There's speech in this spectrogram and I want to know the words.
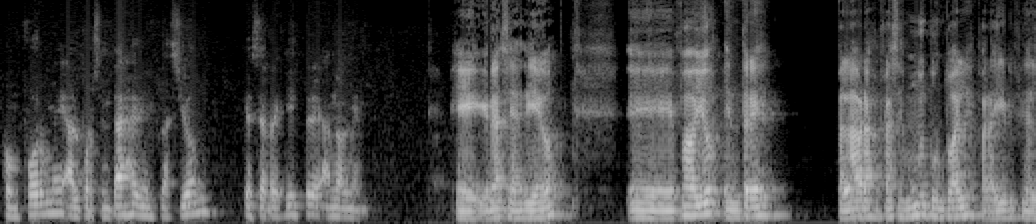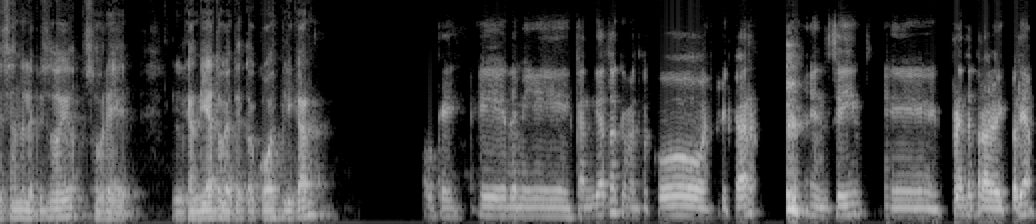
conforme al porcentaje de inflación que se registre anualmente. Eh, gracias, Diego. Eh, Fabio, en tres palabras o frases muy puntuales para ir finalizando el episodio sobre el candidato que te tocó explicar. Ok, eh, de mi candidato que me tocó explicar en sí, Frente para la Victoria,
